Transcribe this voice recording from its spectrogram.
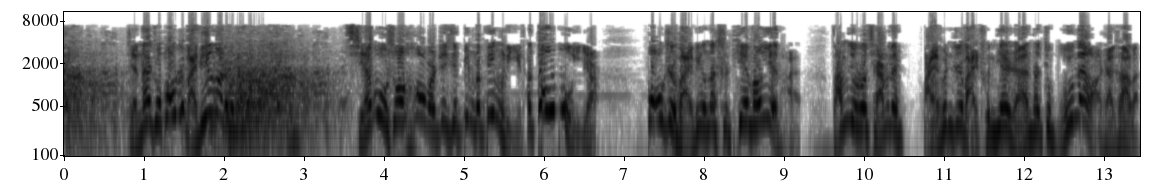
简单说，包治百病啊，这不是？且不说后边这些病的病理，它都不一样，包治百病那是天方夜谭。咱们就说前面那。百分之百纯天然，它就不用再往下看了。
